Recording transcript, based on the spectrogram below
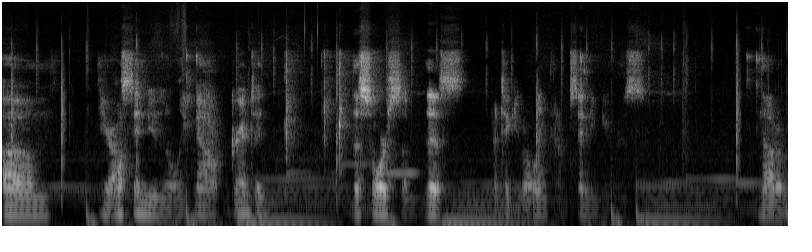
Um, here I'll send you the link. Now, granted, the source of this particular link that I'm sending you is not a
